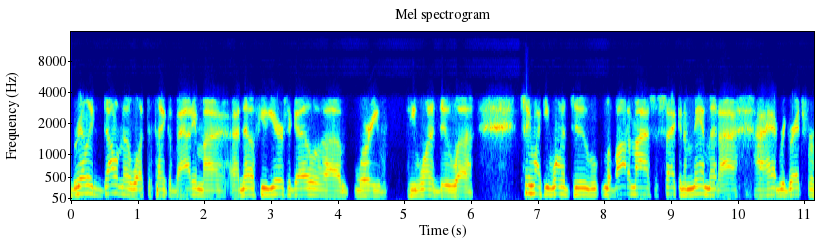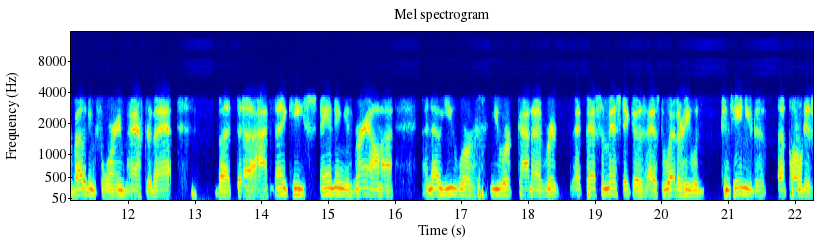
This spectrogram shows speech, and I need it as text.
really don't know what to think about him. I, I know a few years ago uh, where he he wanted to uh, seemed like he wanted to lobotomize the Second Amendment. I I had regrets for voting for him after that but uh, I think he's standing his ground. I I know you were you were kind of re- pessimistic as, as to whether he would continue to uphold his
